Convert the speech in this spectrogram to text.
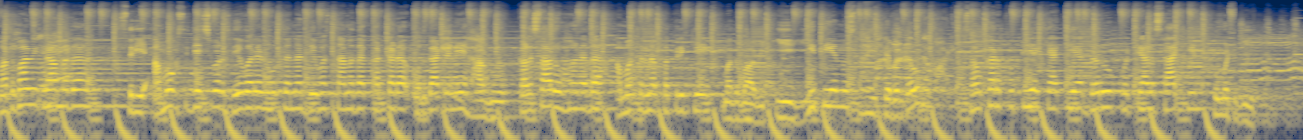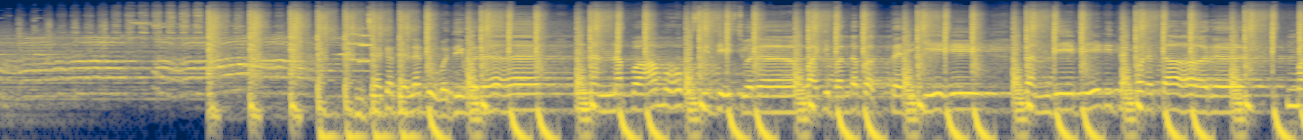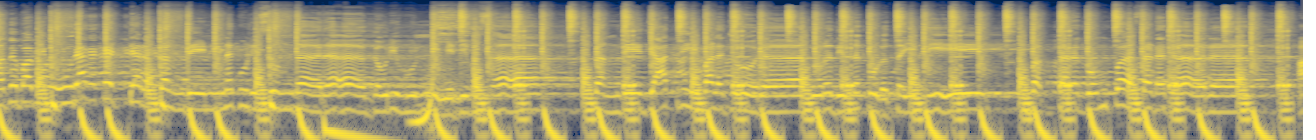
ಮಧುಬಾವಿ ಗ್ರಾಮದ ಶ್ರೀ ಅಮೋಘ ಸಿದ್ದೇಶ್ವರ ದೇವರ ನೂತನ ದೇವಸ್ಥಾನದ ಕಟ್ಟಡ ಉದ್ಘಾಟನೆ ಹಾಗೂ ಕಳಸಾರೋಹಣದ ಆಮಂತ್ರಣ ಪತ್ರಿಕೆ ಮಧುಬಾವಿ. ಈ ಗೀತೆಯನ್ನು ಸಾಹಿತ್ಯ ಬರೆದವರು ಸಾವುಕಾರ ಪುಟ್ಟಿಯ ಖ್ಯಾತಿಯ ದರು ಕೊಟ್ಯಾಳ ಸಾಕಿನ್ ಕುಮಟಗಿ. ಜಗ ಬೆಳಗುವ ದೇವರ, ನನ್ನಪ್ಪ ಅಮೋಘ ಸಿದ್ದೇಶ್ವರ, ಬಾಗಿ ಬಂದ ಭಕ್ತರಿಗೆ ತಂದೆ ಬೇಡಿದ ಕೊಡತಾರ ಮದಬಾವಿ ಊರಾಗ ಕಟ್ಟ್ಯಾರ ತಂದೆ, ನಿನ್ನ ಗುಡಿ ಸುಂದರ, ಗೌರಿ ಹುಣ್ಣಿಮೆ ದಿವಸ. ತಂದೆ ಜಾತ್ರಿ ಬಳ ಜೋರ, ದೂರದಿಂದ ಕೊಡುತ್ತೈತಿ ಭಕ್ತರ ಗುಂಪ ಸಡಗರ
